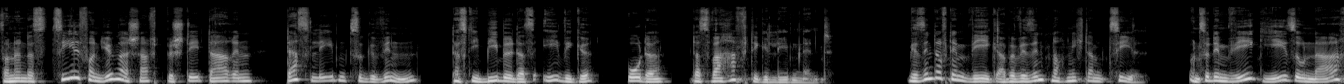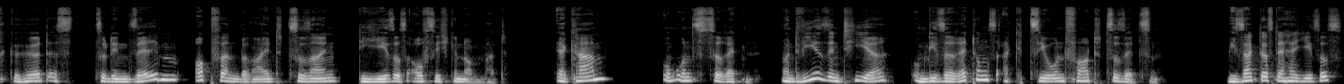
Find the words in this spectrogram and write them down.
sondern das Ziel von Jüngerschaft besteht darin, das Leben zu gewinnen, das die Bibel das ewige oder das wahrhaftige Leben nennt. Wir sind auf dem Weg, aber wir sind noch nicht am Ziel. Und zu dem Weg Jesu nach gehört es, zu denselben Opfern bereit zu sein, die Jesus auf sich genommen hat. Er kam, um uns zu retten. Und wir sind hier, um diese Rettungsaktion fortzusetzen. Wie sagt das der Herr Jesus?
